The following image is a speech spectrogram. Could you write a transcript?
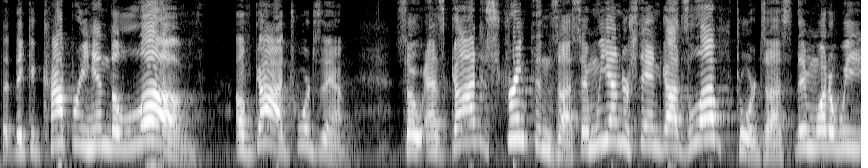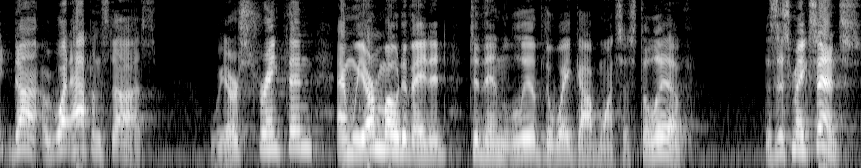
that they could comprehend the love of God towards them. So as God strengthens us and we understand God's love towards us, then what are we done? What happens to us? We are strengthened and we are motivated to then live the way God wants us to live. Does this make sense?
